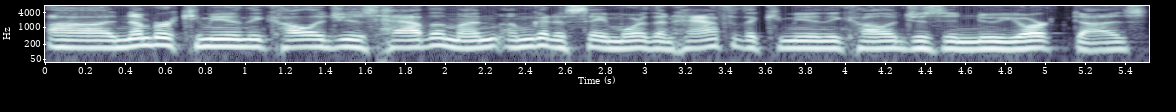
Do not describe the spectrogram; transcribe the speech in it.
a uh, number of community colleges have them. I'm, I'm going to say more than half of the community colleges in New York does.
